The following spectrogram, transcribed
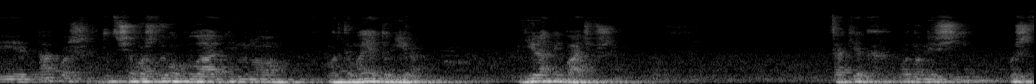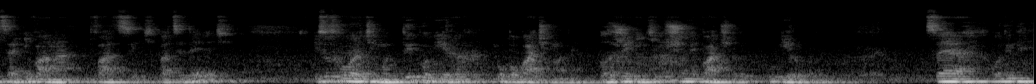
І також тут ще важливо була іменно Вартимея довіра. Віра не бачивши. Так як в одному вірші пишеться Івана 20-29, Ісус говорить йому, ти повірив, бо побачив мене. Блажені ті, що не бачили, увірували. Це один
